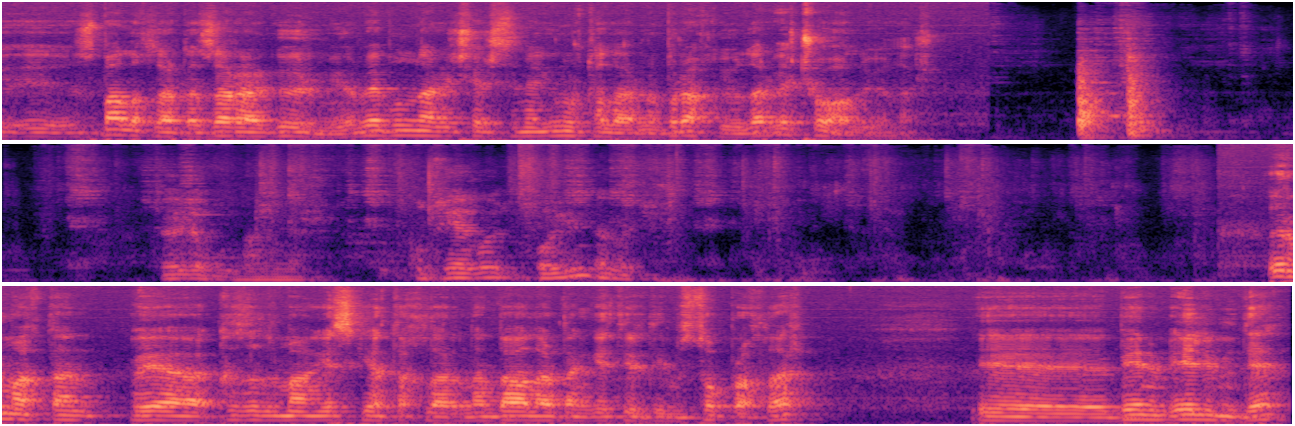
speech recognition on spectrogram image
E, balıklar da zarar görmüyor ve bunların içerisine yumurtalarını bırakıyorlar ve çoğalıyorlar. Öyle kullanılır. Kutuya koy, koyayım da mı? Irmak'tan veya Kızılırmak'ın eski yataklarından, dağlardan getirdiğimiz topraklar eee, benim elimde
